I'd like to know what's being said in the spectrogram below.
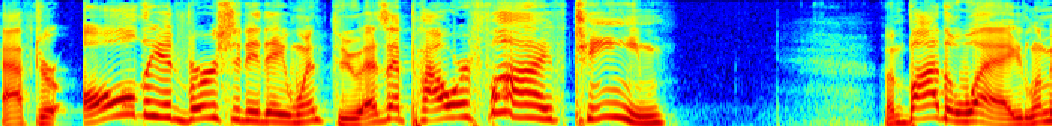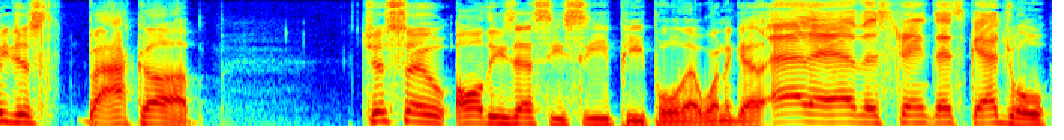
after all the adversity they went through as a Power Five team. And by the way, let me just back up. Just so all these SEC people that want to go, oh, they have the strength of schedule.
